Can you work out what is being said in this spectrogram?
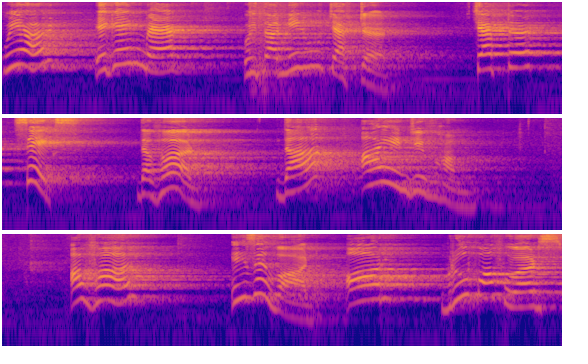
We are again back with a new chapter. Chapter 6 The verb, the ing form. A verb is a word or group of words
